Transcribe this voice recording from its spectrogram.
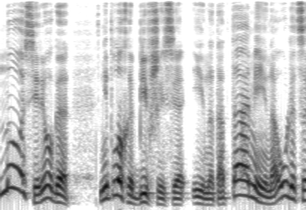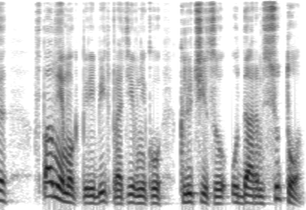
но Серега, неплохо бившийся и на татами, и на улице, вполне мог перебить противнику ключицу ударом сюто,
